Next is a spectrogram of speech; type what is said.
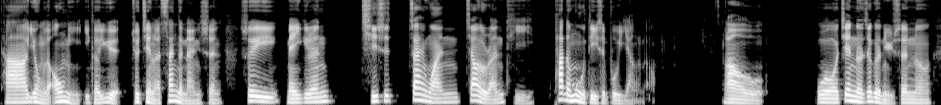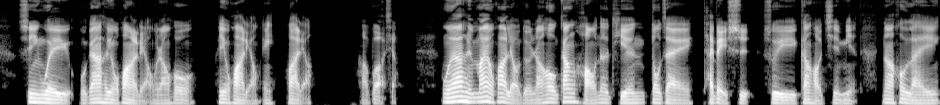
他用了欧米一个月就见了三个男生，所以每个人其实。在玩交友软体，他的目的是不一样的。然后我见的这个女生呢，是因为我跟她很有话聊，然后很有话聊，哎，话聊，好不好笑？我跟她很蛮有话聊的，然后刚好那天都在台北市，所以刚好见面。那后来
